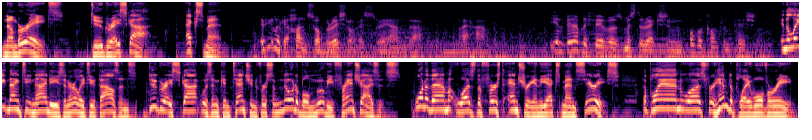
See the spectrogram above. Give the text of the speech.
Number 8. Dougray Scott, X Men. If you look at Hunt's operational history, and uh, I have, he invariably favors misdirection over confrontation. In the late 1990s and early 2000s, Dougray Scott was in contention for some notable movie franchises. One of them was the first entry in the X Men series. The plan was for him to play Wolverine,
